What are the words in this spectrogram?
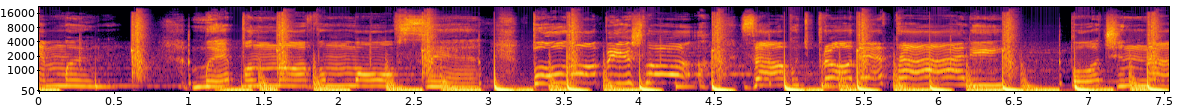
Починаємо ми, ми по-новому все було пішло, забудь про деталі. Починай.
